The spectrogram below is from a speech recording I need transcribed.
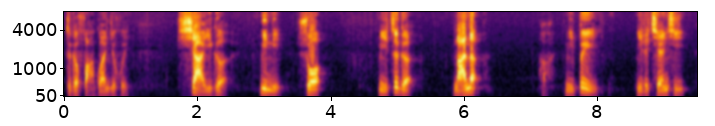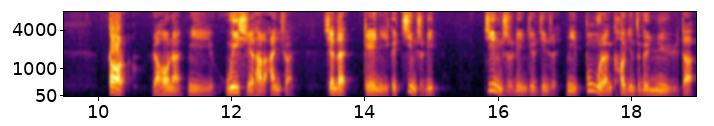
这个法官就会下一个命令，说你这个男的啊，你被你的前妻告了，然后呢，你威胁他的安全，现在给你一个禁止令，禁止令就是禁止你不能靠近这个女的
